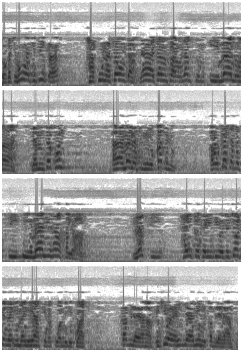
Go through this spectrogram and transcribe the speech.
Wakati huo ukifika hakuna tauba la tanfau nafsun imanuha lam takun amanat من قبل au kasabat fi imaniha khaira nafsi haitosaidiwa chochote na imani yake na kuamini kwake. Kabla ya hapo ikiwa haijaamini kabla ya hapo.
